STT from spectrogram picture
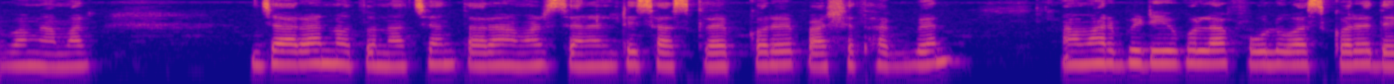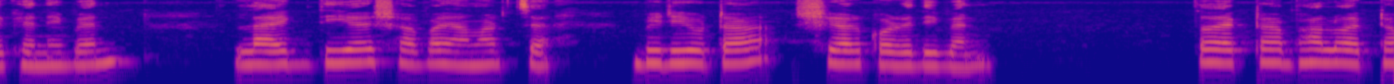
এবং আমার যারা নতুন আছেন, তারা আমার চ্যানেলটি সাবস্ক্রাইব করে পাশে থাকবেন। আমার ভিডিওগুলো ফুল ওয়াশ করে দেখে নেবেন, লাইক দিয়ে সবাই আমার ভিডিওটা শেয়ার করে দিবেন। তো একটা ভালো একটা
